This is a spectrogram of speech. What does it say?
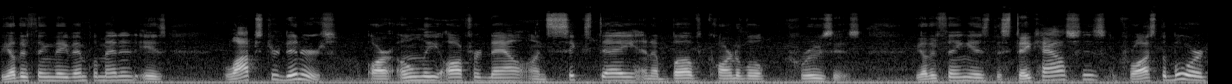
The other thing they've implemented is lobster dinners are only offered now on six day and above Carnival cruises. The other thing is the steakhouses across the board,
